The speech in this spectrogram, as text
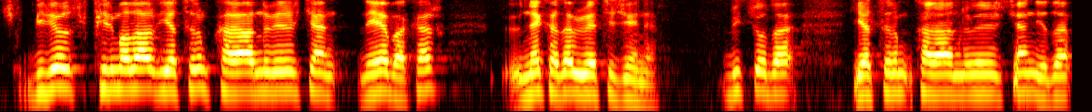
Çünkü biliyoruz ki firmalar yatırım kararını verirken neye bakar? Ne kadar üreteceğine. Mikroda yatırım kararını verirken ya da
